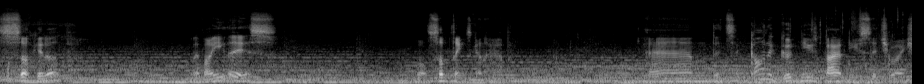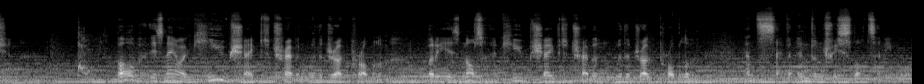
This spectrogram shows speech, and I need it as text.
Suck it up. And if I eat this, well, something's going to happen and it's a kind of good news, bad news situation. Bob is now a cube shaped Treven with a drug problem, but he is not a cube shaped Treven with a drug problem and seven inventory slots anymore.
